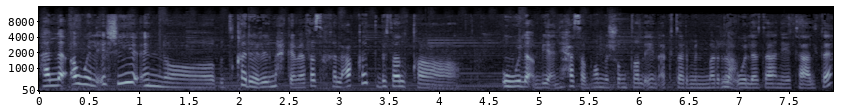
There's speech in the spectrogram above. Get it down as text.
هلا أول شيء إنه بتقرر المحكمة فسخ العقد بطلقه أولى يعني حسب هم شو مطلقين أكثر من مرة نعم. أولى ثانية ثالثة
